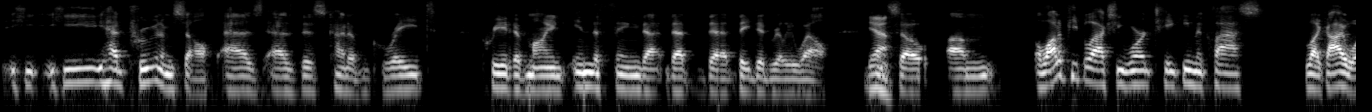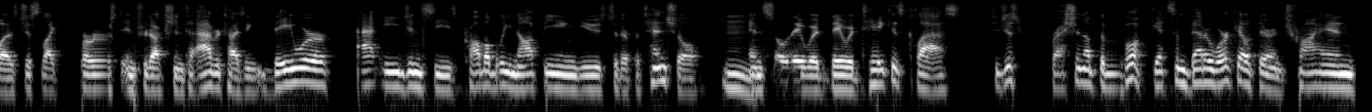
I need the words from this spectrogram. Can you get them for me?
he he had proven himself as as this kind of great creative mind in the thing that that that they did really well. Yeah. and so um a lot of people actually weren't taking the class like i was just like first introduction to advertising. They were at agencies probably not being used to their potential. Mm. and so they would they would take his class to just freshen up the book get some better work out there and try and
